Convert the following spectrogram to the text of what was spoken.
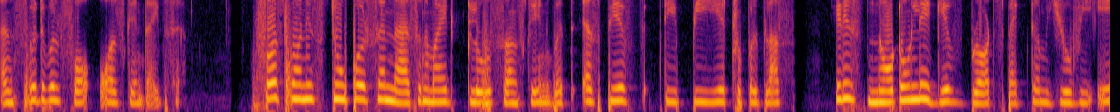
and suitable for all skin types है first one is two percent niacinamide glow sunscreen with S P F fifty P A triple plus It is not only give broad spectrum UVA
